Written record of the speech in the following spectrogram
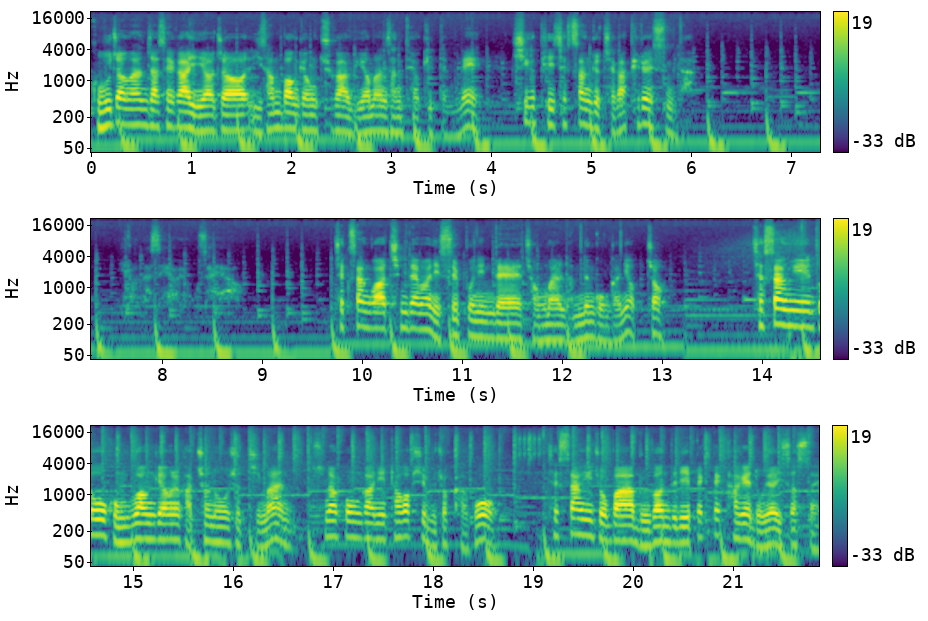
구부정한 자세가 이어져 2, 3번 경추가 위험한 상태였기 때문에 시급히 책상 교체가 필요했습니다. 책상과 침대만 있을 뿐인데 정말 남는 공간이 없죠. 책상 위에도 공부 환경을 갖춰 놓으셨지만 수납 공간이 턱없이 부족하고 책상이 좁아 물건들이 빽빽하게 놓여 있었어요.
